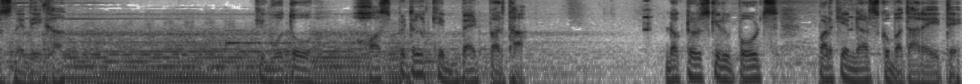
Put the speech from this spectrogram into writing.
उसने देखा कि वो तो हॉस्पिटल के बेड पर था। डॉक्टर उसकी रिपोर्ट्स पढ़ के नर्स को बता रहे थे।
